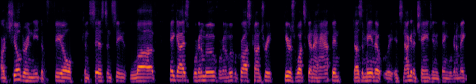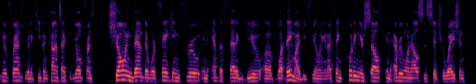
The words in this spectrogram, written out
Our children need to feel consistency, love. Hey guys, we're going to move. We're going to move across country. Here's what's going to happen. Doesn't mean that it's not going to change anything. We're going to make new friends. We're going to keep in contact with your old friends, showing them that we're thinking through an empathetic view of what they might be feeling. And I think putting yourself in everyone else's situation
